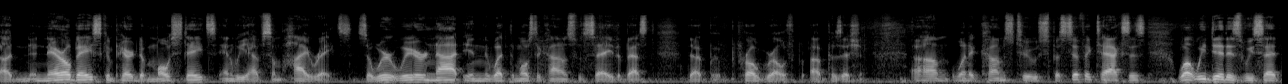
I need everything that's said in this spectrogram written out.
a narrow base compared to most states, and we have some high rates. So we're, we're not in what the most economists would say the best, the pro growth uh, position. Um, when it comes to specific taxes, what we did is we said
